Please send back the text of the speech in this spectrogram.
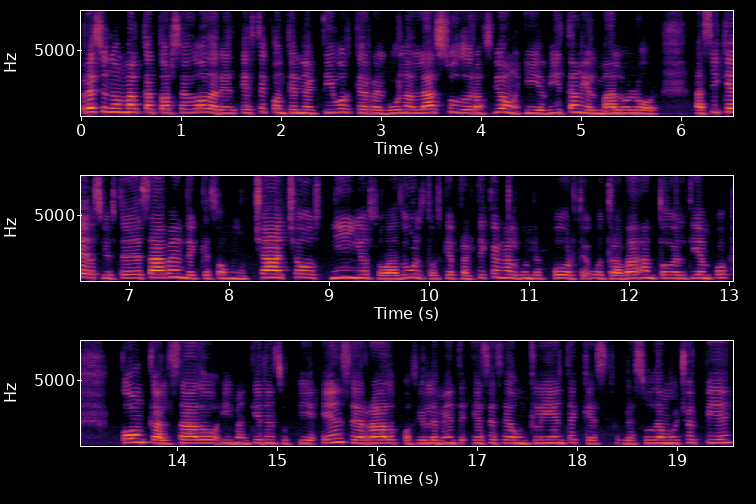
Precio normal 14 dólares. Este contiene activos que regulan la sudoración y evitan el mal olor. Así que si ustedes saben de que son muchachos, niños o adultos que practican algún deporte o trabajan todo el tiempo con calzado y mantienen su pie encerrado, posiblemente ese sea un cliente que le suda mucho el pie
